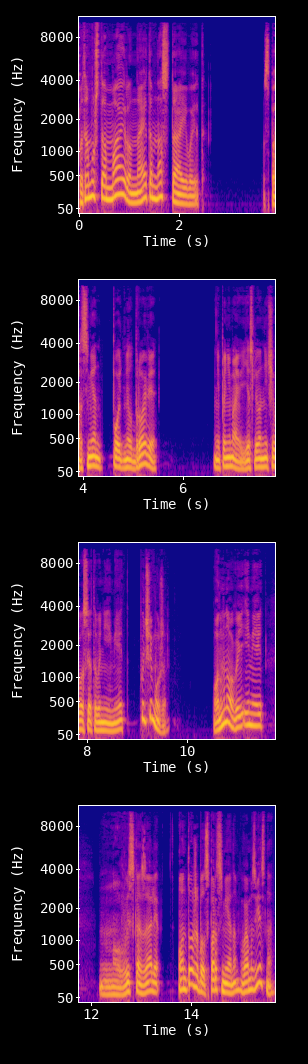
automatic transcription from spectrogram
«Потому что Майрон на этом настаивает». Спортсмен поднял брови. «Не понимаю, если он ничего с этого не имеет, почему же?» «Он многое имеет». «Но вы сказали...» «Он тоже был спортсменом, вам известно?»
